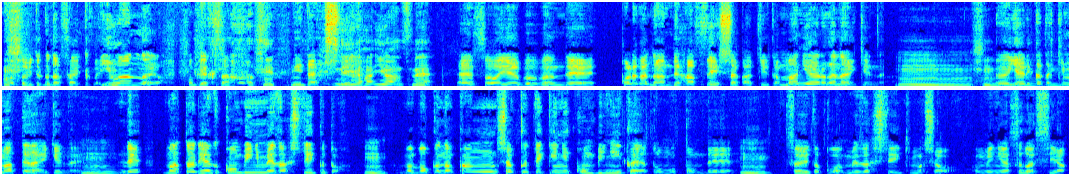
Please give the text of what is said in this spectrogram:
待っといてくださいとか言わんのよ。お客さんに対して。で言わん言わんですね。えそういう部分で、これがなんで発生したかって言ったらマニュアルがないけんない。うーん。やり方決まってないけんない。んで、まあとりあえずコンビニ目指していくと。うん。まあ僕の感触的にコンビニ以下やと思っとんで、うん。そういうとこを目指していきましょう。コンビニはすごいっすよ。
